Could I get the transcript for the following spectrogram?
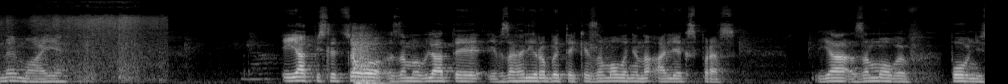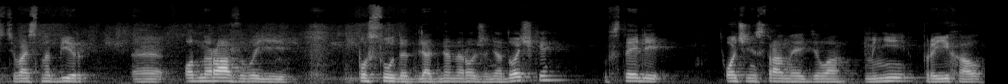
немає. І як після цього замовляти і взагалі робити яке замовлення на AliExpress? Я замовив повністю весь набір е, одноразової посуди для дня народження дочки в стилі «Очень странні діла. Мені приїхав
